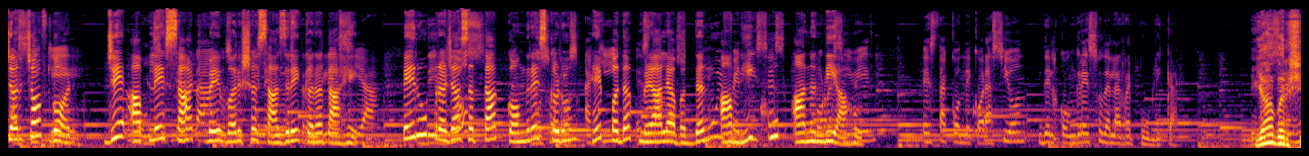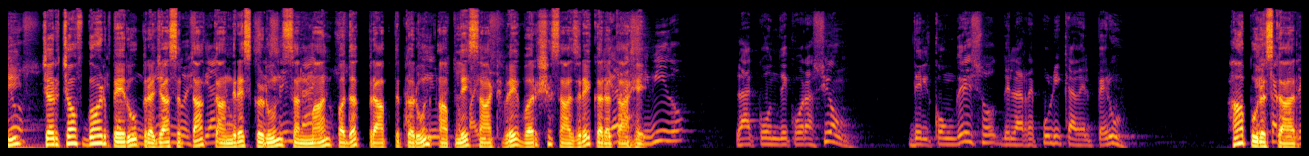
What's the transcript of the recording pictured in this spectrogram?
चर्च ऑफ़ गॉड जे आपले साठ वे वर्ष साजरे करत आहे पेरू प्रजासत्ताक काँग्रेसकडून हे पदक मिळाल्याबद्दल आम्ही खूप आनंदी आहोत. यावर्षी चर्च ऑफ़ गॉड पेरू प्रजासत्ताक काँग्रेसकडून सन्मान पदक प्राप्त करून आपले साठवे वर्ष साजरे करत आहे. Recibido la condecoración del Congreso de la República del Perú. हा पुरस्कार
